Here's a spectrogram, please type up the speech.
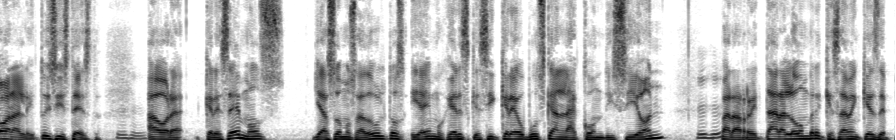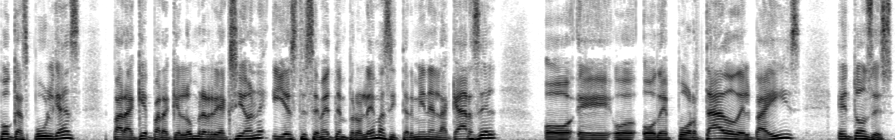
órale, tú hiciste esto. Ahora, crecemos, ya somos adultos y hay mujeres que sí creo buscan la condición para retar al hombre que saben que es de pocas pulgas. ¿Para qué? Para que el hombre reaccione y este se mete en problemas y termine en la cárcel o, eh, o, deportado del país. Entonces,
